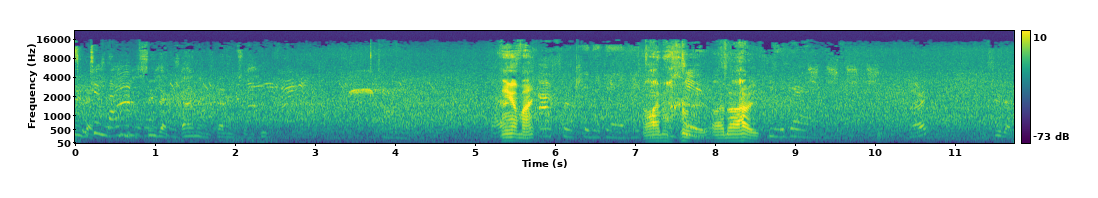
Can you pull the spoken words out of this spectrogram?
See that, Jim you Lang. can see that Coman's done him some good. Hang on, mate. Afro kid again. I know, I know. He's again. Alright? You see that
